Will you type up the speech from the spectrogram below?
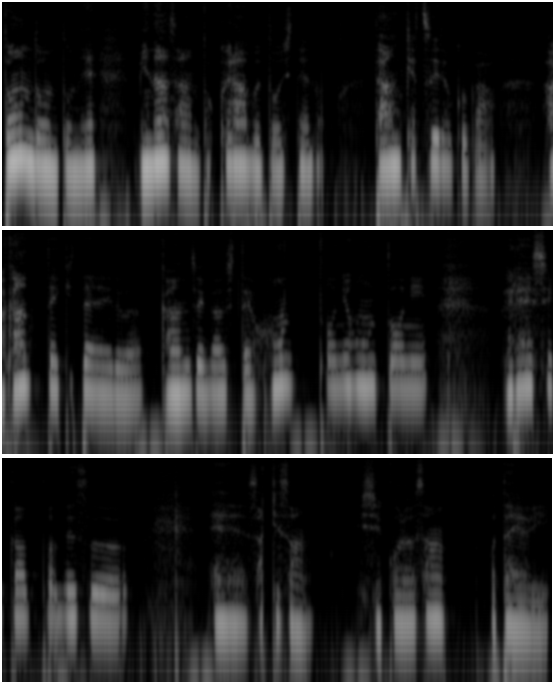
どんどんとね皆さんとクラブとしての団結力が上がってきている感じがして本当に本当に嬉しかったです。えー、さきさん、石ころさん、お便り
